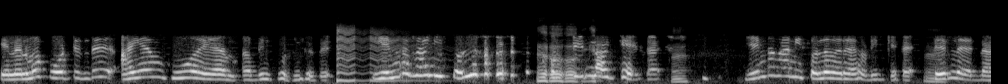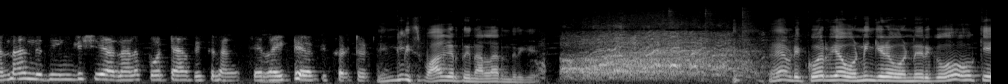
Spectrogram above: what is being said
என்னென்னமோ போட்டிருந்து ஐ ஆம் ஹூ ஐ ஆம் அப்படின்னு போட்டிருந்தது. என்னதான் நீ சொல்ல அப்படின்னு நான் கேட்டேன். என்னதான் நீ சொல்ல வர அப்படின்னு கேட்டேன். தெரியல நல்லா இருந்தது இங்கிலீஷ் அதனால போட்டேன் அப்படின்னு சொன்னாங்க. சரி ரைட்டு அப்படின்னு சொல்லிட்டு. இங்கிலீஷ் பார்க்கறதுக்கு நல்லா இருந்திருக்கு. அப்படி கோர்வையா ஒண்ணுங்கிற ஒண்ணு இருக்கு? ஓ ஓகே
